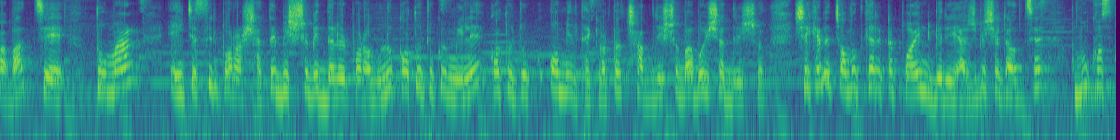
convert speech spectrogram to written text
পাবা যে তোমার এইচএসসির পড়ার সাথে বিশ্ববিদ্যালয়ের পড়াগুলো কতটুকু মিলে, কতটুকু অমিল থাকে, অর্থাৎ সাদৃশ্য বা বৈসাদৃশ্য, সেখানে চমৎকার একটা পয়েন্ট বেরিয়ে আসবে, সেটা হচ্ছে মুখস্থ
